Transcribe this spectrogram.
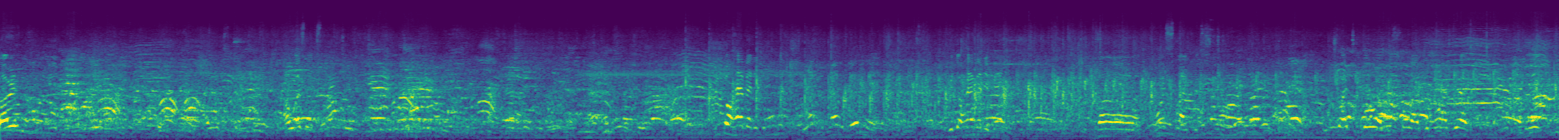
Sorry? I was expecting. We don't have any. advantage. We don't have advantage. But once like this, we try to go and look like the more aggressive.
